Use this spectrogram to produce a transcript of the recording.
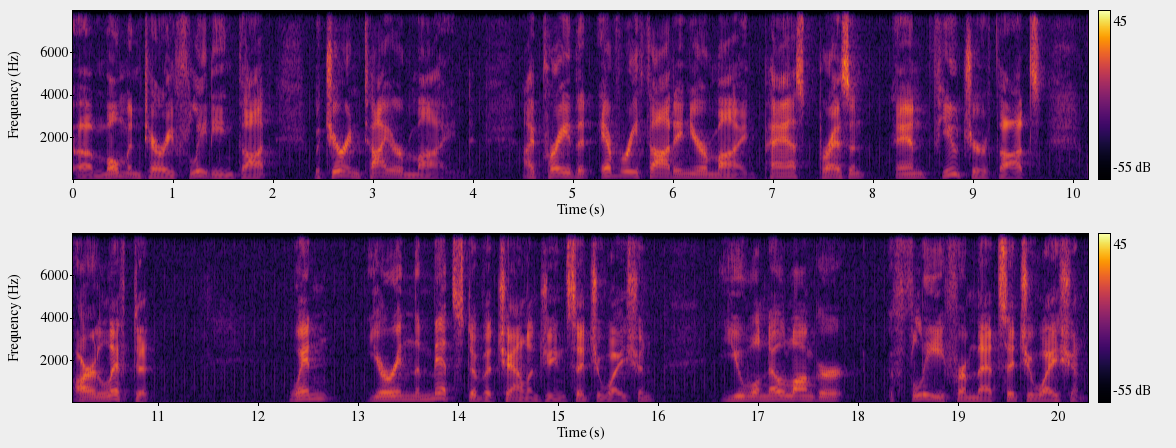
a momentary fleeting thought, but your entire mind. I pray that every thought in your mind, past, present, and future thoughts, are lifted when you're in the midst of a challenging situation, you will no longer flee from that situation.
